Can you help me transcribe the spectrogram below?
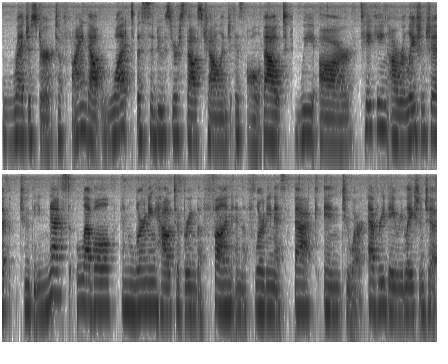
register to find out what the Seduce Your Spouse Challenge is all about. We are taking our relationship to the next level and learning how to bring the fun and the flirtiness back into our everyday relationship.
